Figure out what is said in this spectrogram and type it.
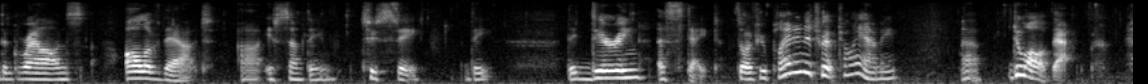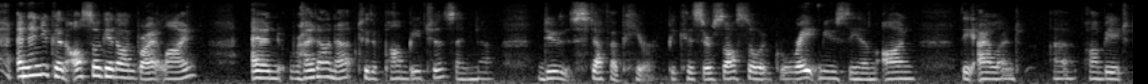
the grounds, all of that uh, is something to see. The the Deering Estate. So if you're planning a trip to Miami, uh, do all of that. And then you can also get on Brightline and ride on up to the Palm Beaches and uh, do stuff up here because there's also a great museum on the island, uh, Palm Beach,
